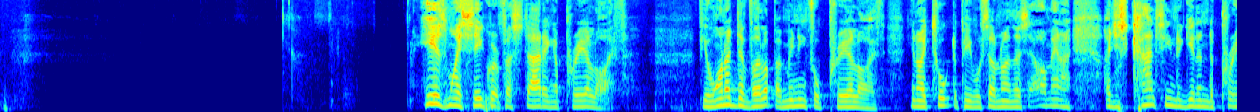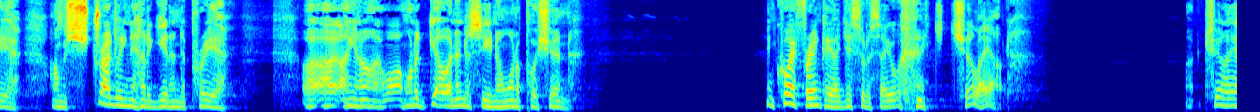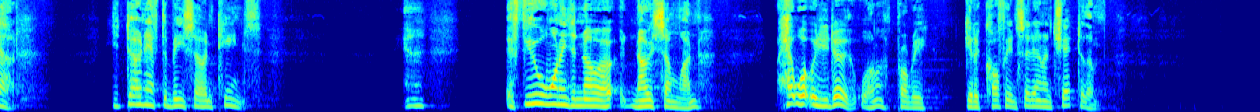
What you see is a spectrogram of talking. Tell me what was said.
Here's my secret for starting a prayer life. If you want to develop a meaningful prayer life, you know, I talk to people sometimes, they say, oh man, I, I just can't seem to get into prayer. I'm struggling how to get into prayer. I, I you know, I, I want to go in and intercede and I want to push in. And quite frankly, I just sort of say, chill out. Uh, chill out. You don't have to be so intense. You know, if you were wanting to know, uh, know someone, how, what would you do? Well, probably get a coffee and sit down and chat to them.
